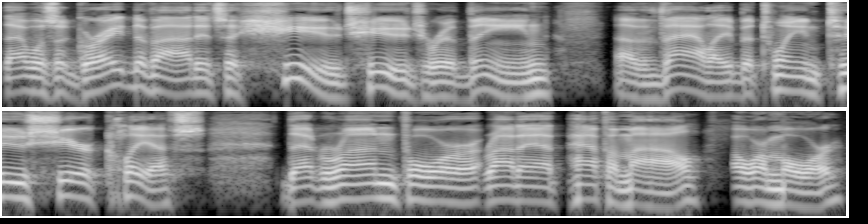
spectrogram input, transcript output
That was a great divide. It's a huge, huge ravine, a valley between two sheer cliffs that run for right at half a mile or more.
